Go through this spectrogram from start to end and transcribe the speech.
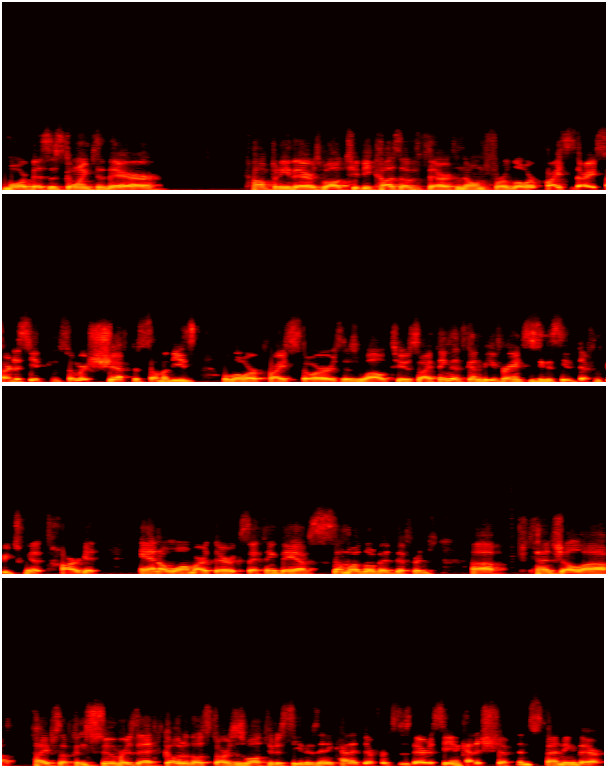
more business going to their company there as well too because of they're known for lower prices. Are you starting to see the consumer shift to some of these lower price stores as well too? So I think it's going to be very interesting to see the difference between a Target and a Walmart there because I think they have somewhat a little bit different uh, potential uh, types of consumers that go to those stores as well too to see if there's any kind of differences there to see any kind of shift in spending there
